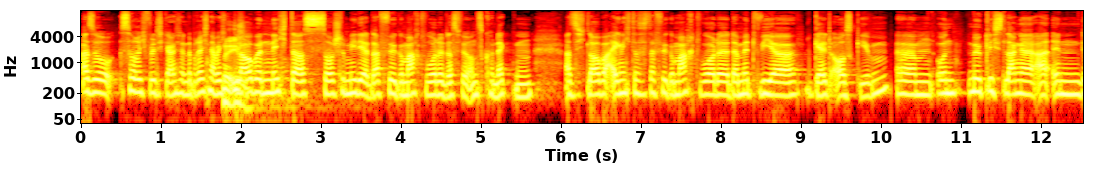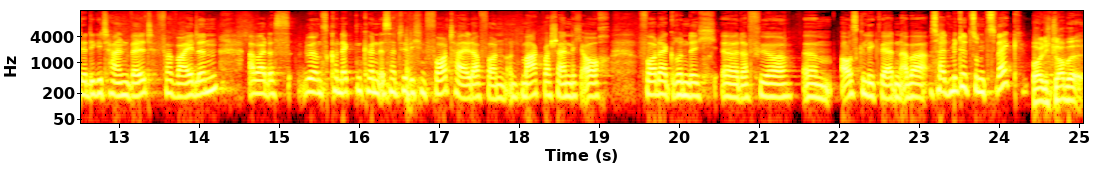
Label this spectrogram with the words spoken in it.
Also, sorry, ich will dich gar nicht unterbrechen, aber ich nee, glaube nicht, dass Social Media dafür gemacht wurde, dass wir uns connecten. Also ich glaube eigentlich, dass es dafür gemacht wurde, damit wir Geld ausgeben ähm, und möglichst lange in der digitalen Welt verweilen. Aber dass wir uns connecten können, ist natürlich ein Vorteil davon und mag wahrscheinlich auch vordergründig äh, dafür ähm, ausgelegt werden. Aber es ist halt Mittel zum Zweck. Ich glaube,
